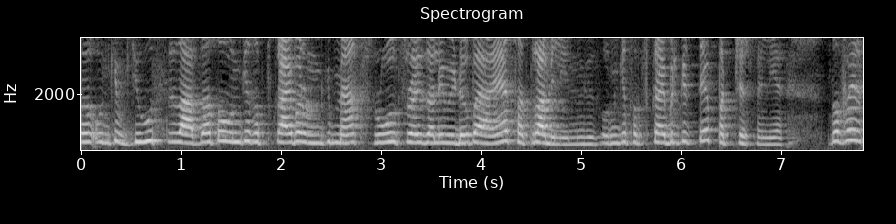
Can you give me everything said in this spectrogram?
उनके व्यूज़ से ज़्यादा तो उनके सब्सक्राइबर उनके मैक्स रोल्स रॉइस वाली वीडियो पे आए हैं, सत्रह मिलियन व्यूज़ उनके सब्सक्राइबर कितने पच्चीस मिलियन तो फिर,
